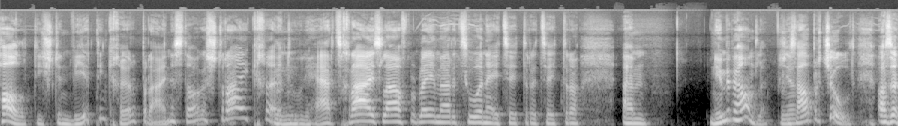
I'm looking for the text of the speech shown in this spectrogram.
haltest, dann wird dein Körper eines Tages streiken. Mhm. Du Herz-Kreislauf-Probleme werden zunehmen, etc. etc. Ähm, nicht mehr behandeln. Das ist ja. selber die Schuld. Also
